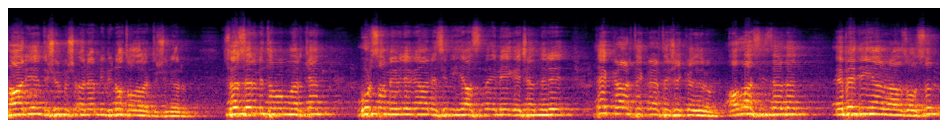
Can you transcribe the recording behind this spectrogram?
tarihe düşürmüş önemli bir not olarak düşünüyorum. Sözlerimi tamamlarken Bursa Mevlevihanesi'nin ihyasında emeği geçenleri tekrar tekrar teşekkür ediyorum. Allah sizlerden ebediyen razı olsun.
